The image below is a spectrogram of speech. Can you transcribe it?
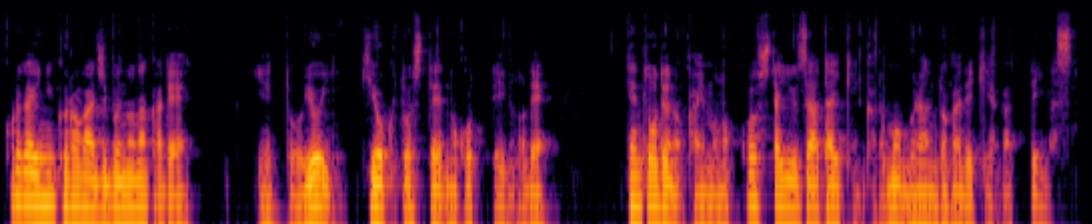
これがユニクロが自分の中で、えっと、良い記憶として残っているので、店頭での買い物、こうしたユーザー体験からもブランドが出来上がっています。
